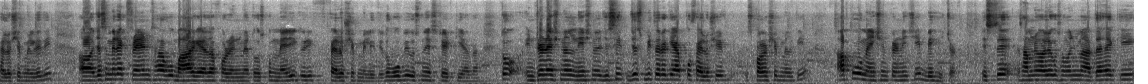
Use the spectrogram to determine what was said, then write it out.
फेलोशिप मिल रही थी। जैसे मेरा एक फ्रेंड था, वो बाहर गया था फॉरेन में तो उसको मैरी क्यूरी फेलोशिप मिली थी तो वो भी उसने स्टेट किया था। तो इंटरनेशनल नेशनल जिस जिस भी तरह की आपको फेलोशिप स्कॉलरशिप मिलती है, आपको वो मेंशन करनी चाहिए बेहिचक। इससे सामने वाले को समझ में आता है कि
